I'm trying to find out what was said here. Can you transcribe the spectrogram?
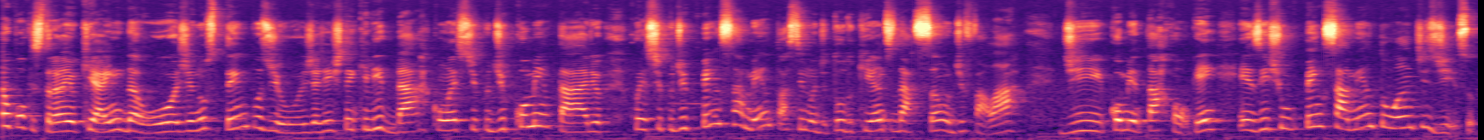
É um pouco estranho que ainda hoje, nos tempos de hoje, a gente tem que lidar com esse tipo de comentário, com esse tipo de pensamento acima de tudo, que antes da ação de falar, de comentar com alguém, existe um pensamento antes disso.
